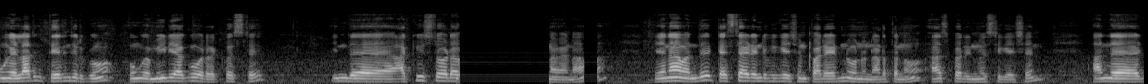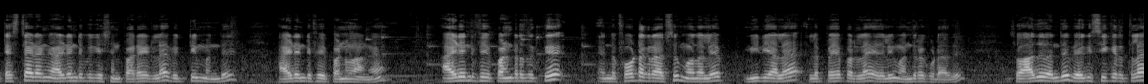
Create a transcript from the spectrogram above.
உங்கள் எல்லாத்துக்கும் தெரிஞ்சிருக்கும் உங்கள் மீடியாவுக்கும் ஒரு ரெக்வஸ்ட்டு இந்த அக்யூஸ்டோட வேணாம். ஏன்னா வந்து டெஸ்ட் ஐடென்டிஃபிகேஷன் பரேட்னு ஒன்று நடத்தணும் ஆஸ் பர் இன்வெஸ்டிகேஷன் அந்த டெஸ்ட் ஐடென்டிஃபிகேஷன் பரேடில் விக்டிம் வந்து ஐடென்டிஃபை பண்ணுவாங்க. ஐடென்டிஃபை பண்ணுறதுக்கு இந்த ஃபோட்டோகிராஃப்ஸு முதல்ல மீடியாவில் இல்லை பேப்பரில் எதுலேயும் வந்துடக்கூடாது ஸோ அது வந்து வெகு சீக்கிரத்தில்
